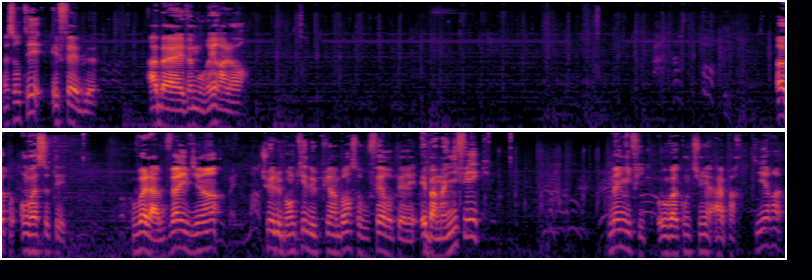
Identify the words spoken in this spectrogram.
La santé est faible. Ah bah elle va mourir alors. Hop, on va sauter. Voilà, va et vient. Tuer le banquier depuis un banc sans vous faire repérer. Eh ben magnifique Magnifique. On va continuer à partir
